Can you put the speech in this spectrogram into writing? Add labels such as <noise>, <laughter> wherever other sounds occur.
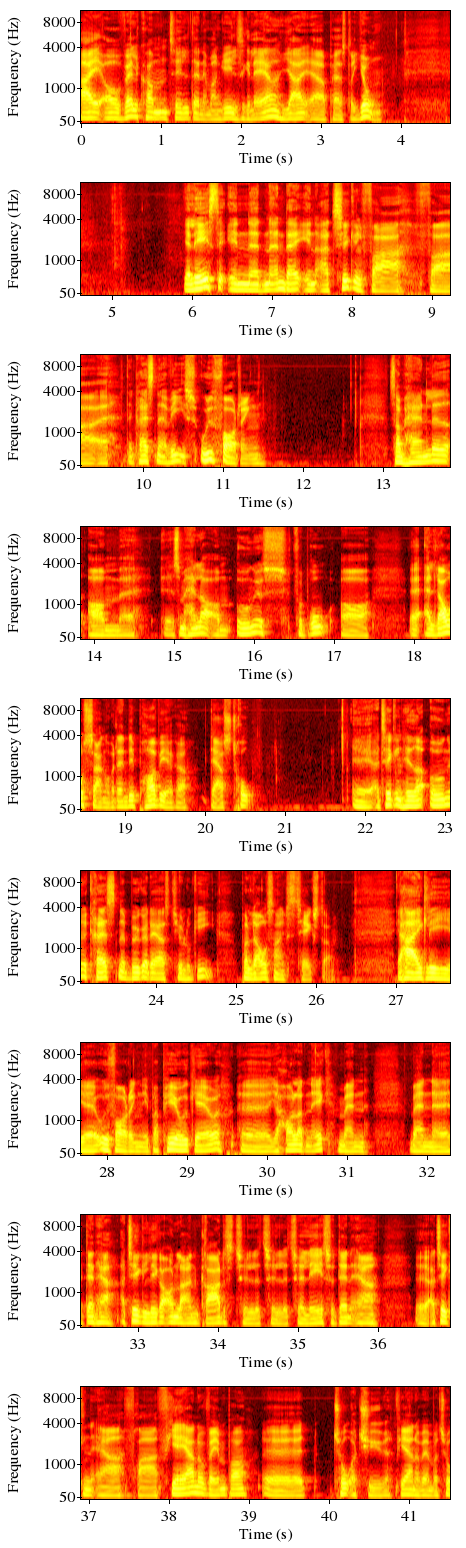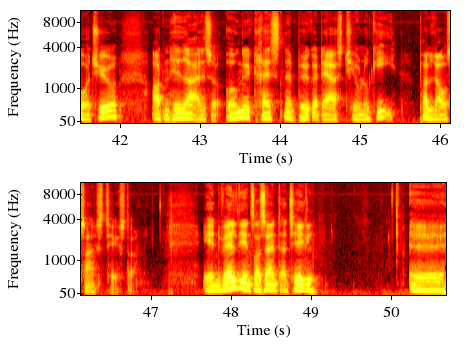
Hej og velkommen til Den Evangeliske Lærer. Jeg er Pastor Jon. Jeg læste en, øh, den anden dag en artikel fra, fra øh, den kristne avis Udfordringen, som handlede om, øh, som handler om unges forbrug og af lovsang og hvordan det påvirker deres tro. Artiklen hedder Unge kristne bygger deres teologi på lovsangstekster. Jeg har ikke lige øh, udfordringen i papirudgave. Øh, jeg holder den ikke, men, men øh, den her artikel ligger online gratis til, til, til at læse. Den er, artiklen er fra 4. november 22. 4. november 22, og den hedder altså Unge kristne bygger deres teologi på lovsangstekster. En vældig interessant artikel. Øh,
